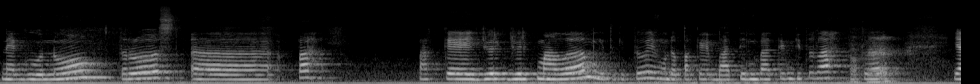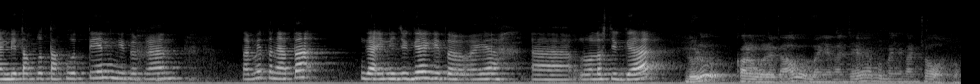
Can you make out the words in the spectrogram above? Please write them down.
Naik gunung terus eh, apa pakai jurik-jurik malam gitu-gitu yang udah pakai batin-batin gitulah Oke. gitu lah. yang ditakut-takutin gitu kan. Tapi ternyata nggak ini juga gitu ya eh, lolos juga Dulu kalau boleh tahu banyakan cewek apa banyakan cowok tuh?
